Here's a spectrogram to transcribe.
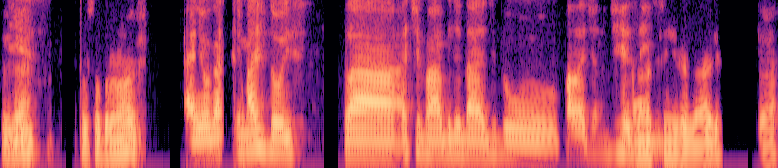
Pois é. Isso. é. Então sobrou 9. Aí eu gastei mais 2 para ativar a habilidade do Paladino de Resenha. Ah, sim, é verdade. Tá.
